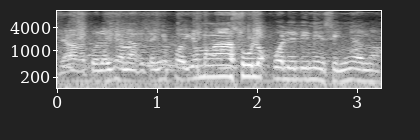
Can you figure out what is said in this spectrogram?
Yan, katulad nyo, nakita nyo po, yung mga sulok po lilinisin nyo, no?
